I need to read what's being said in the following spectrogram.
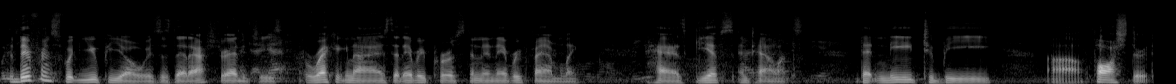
The difference with UPO is, is that our strategies recognize that every person and every family has gifts and talents that need to be uh, fostered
